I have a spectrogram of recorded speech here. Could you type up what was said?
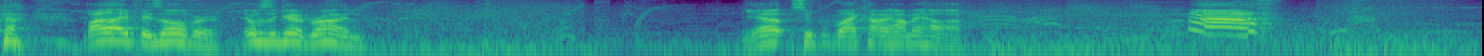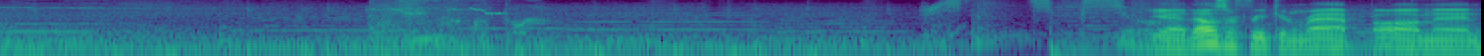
My life is over. It was a good run. Yep, Super Black Kamehameha. Ah! Yeah, that was a freaking rap. Oh, man.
